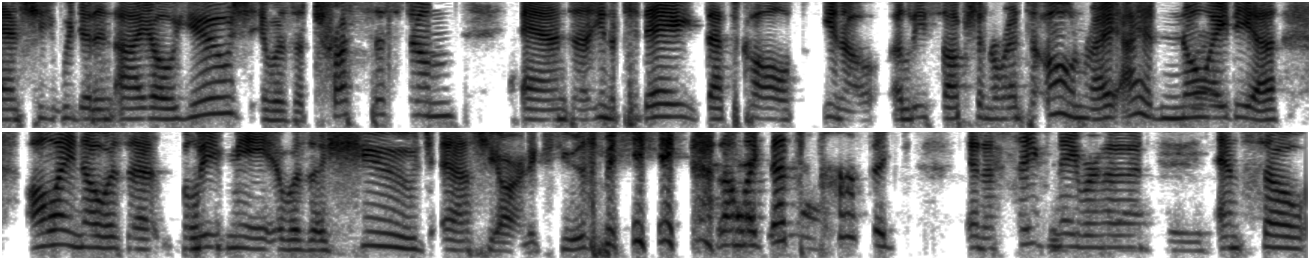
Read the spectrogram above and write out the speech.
and she we did an IOU. It was a trust system, and uh, you know today that's called you know a lease option or rent to own, right? I had no Right. idea. All I know is that, believe me, it was a huge ass yard. Excuse me, and I'm like, that's perfect in a safe neighborhood. And so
